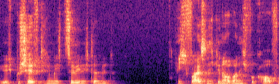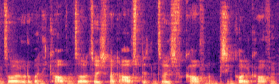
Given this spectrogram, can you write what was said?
ich beschäftige mich zu wenig damit ich weiß nicht genau, wann ich verkaufen soll oder wann ich kaufen soll. Soll ich es weiter aufsplitten? Soll ich es verkaufen und ein bisschen Gold kaufen?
